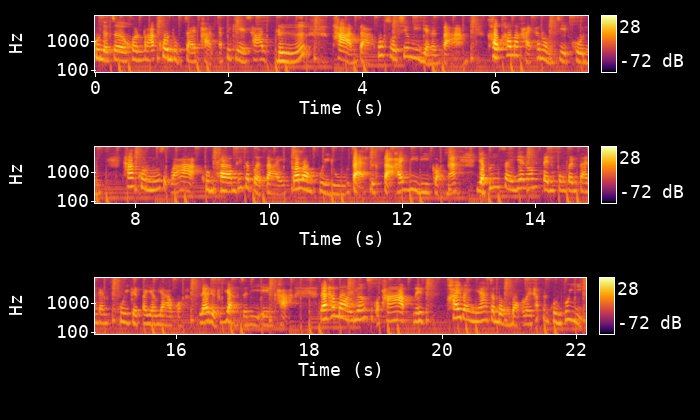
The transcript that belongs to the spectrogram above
คุณจะเจอคนรักคนถูกใจผ่านแอปพลิเคชัน หรือผ่านจากพวกโซเชียลมีเดียต่างๆ เขาเข้ามาขายขนมจีบคุณ ถ้าคุณรู้สึกว่าคุณพร้อมที่จะเปิดใจก็ลองคุยดูแต่ศึกษาให้ดีๆ ก่อนนะ อย่าเพิ่งเซเย่นว่าเป็นฟงเป็นแฟนกันคุยกันไปยาวๆก่อน แล้วเดี๋ยวทุกอย่างจะดีเองค่ะ และถ้ามองในเรื่องสุขภาพในไพ่ใบนี้จะบ่งบอกเลยถ้าเป็นคุณผู้หญิง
